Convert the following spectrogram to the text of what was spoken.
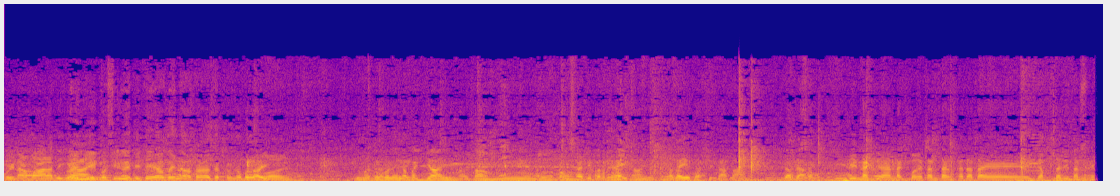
Uy, nama natin Kaya hindi yan. ko singa dito abay nakatadak ng balay. Di ba balay na pa dyan? Atang, yung Sa di ba try? Nga tayo kasi tatan. Hindi nag nagbangitandang ka datay gap na ditan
